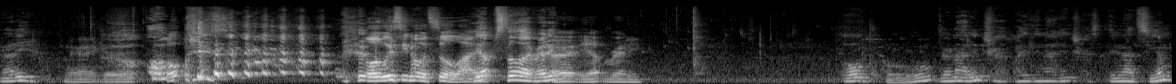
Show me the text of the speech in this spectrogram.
Ready? All right, go. Oh, oh. well, at least you know it's still alive. Yep, still alive. Ready? All right. Yep. Ready. Oh, Oh. they're not interested. Why are they not interested? Did you not see them?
